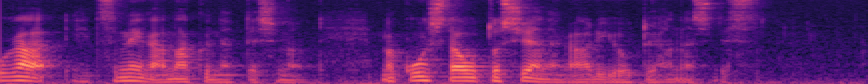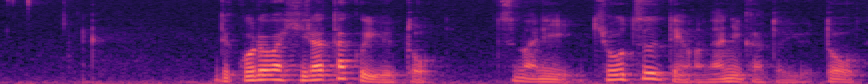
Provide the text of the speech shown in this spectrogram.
こが詰めが甘くなってしまう、まあ、こうした落とし穴があるよという話です。でこれは平たく言うとつまり共通点は何かというと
